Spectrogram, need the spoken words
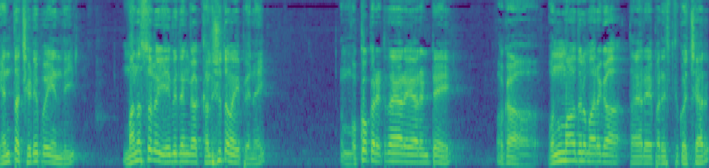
ఎంత చెడిపోయింది? మనసులో ఏ విధంగా కలుషితం అయిపోయినాయి ఒక్కొక్కరు ఎట్ట తయారయ్యారంటే ఒక ఉన్మాదుల మారిగా తయారయ్యే పరిస్థితికి వచ్చారు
